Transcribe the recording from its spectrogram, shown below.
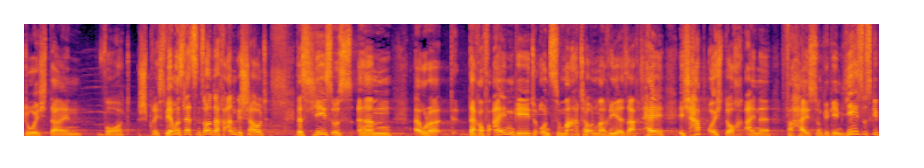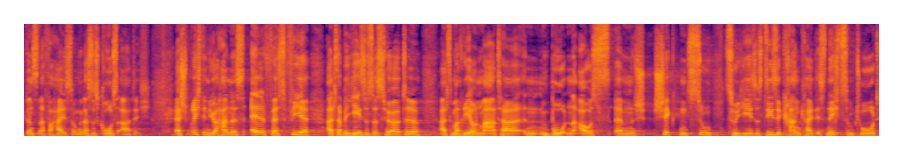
durch dein Wort sprichst. Wir haben uns letzten Sonntag angeschaut, dass Jesus ähm, oder darauf eingeht und zu Martha und Maria sagt, hey, ich habe euch doch eine Verheißung gegeben. Jesus gibt uns eine Verheißung und das ist großartig. Er spricht in Johannes 11, Vers 4, als aber Jesus es hörte, als Maria und Martha einen Boten ausschickten ähm, zu, zu Jesus, diese Krankheit ist nicht zum Tod,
